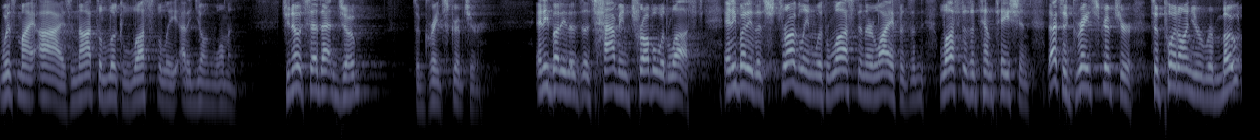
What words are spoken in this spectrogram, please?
with my eyes, not to look lustfully at a young woman. Do you know it said that in Job? It's a great scripture. Anybody that's having trouble with lust, anybody that's struggling with lust in their life, it's a, lust is a temptation. That's a great scripture to put on your remote,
